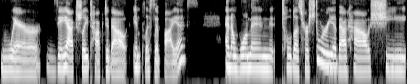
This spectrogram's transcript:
where they actually talked about implicit bias. And a woman told us her story about how she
